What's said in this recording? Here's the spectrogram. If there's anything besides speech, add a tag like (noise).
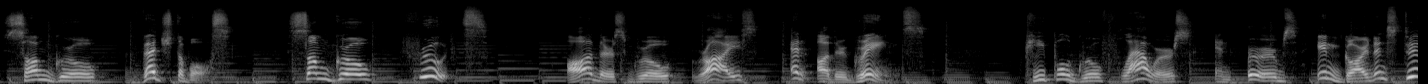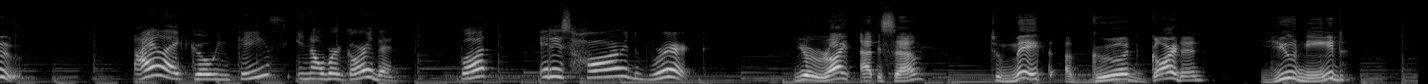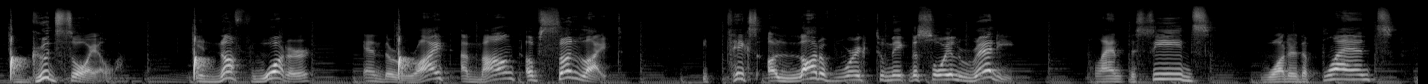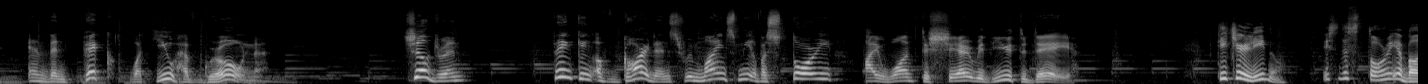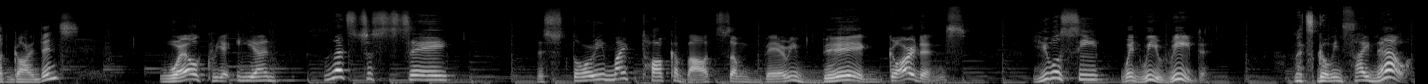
Some grow vegetables, some grow fruits, others grow rice and other grains. People grow flowers and herbs in gardens too. I like growing things in our garden, but it is hard work. You're right, Ate Sam. To make a good garden, you need good soil, enough water, and the right amount of sunlight. It takes a lot of work to make the soil ready. Plant the seeds, water the plants, and then pick what you have grown. Children, thinking of gardens reminds me of a story I want to share with you today. Teacher Lino, is the story about gardens? Well, Kuya Ian, let's just say the story might talk about some very big gardens. You will see when we read. Let's go inside now.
